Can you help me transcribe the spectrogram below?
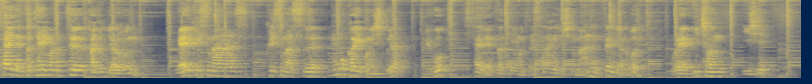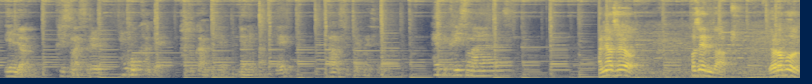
스타일 엔터테인먼트 가족 여러분 메리 크리스마스 크리스마스 행복하게 보내시고요 그리고 스타일 엔터테인먼트를 사랑해주시는 많은 팬 여러분 올해 2021년 크리스마스를 행복하게 가족과 함께 연인과 함께 사랑스럽게 보내세요 Happy Christmas 안녕하세요. 허재입니다. 여러분,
